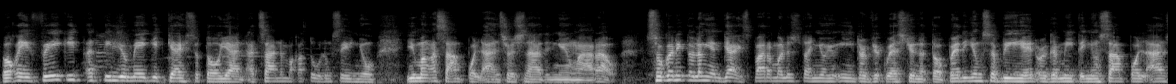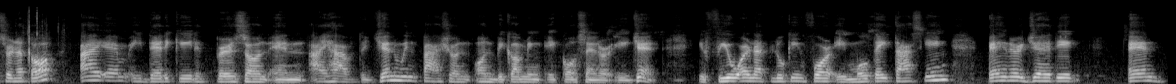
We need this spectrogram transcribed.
Okay, fake it until you make it guys, totoo yan. At sana makatulong sa inyo yung mga sample answers natin ngayong araw. So ganito lang yan guys, para malusutan nyo yung interview question na to. Pwede yung sabihin or gamitin yung sample answer na to. I am a dedicated person and I have the genuine passion on becoming a call center agent. If you are not looking for a multitasking, energetic, and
